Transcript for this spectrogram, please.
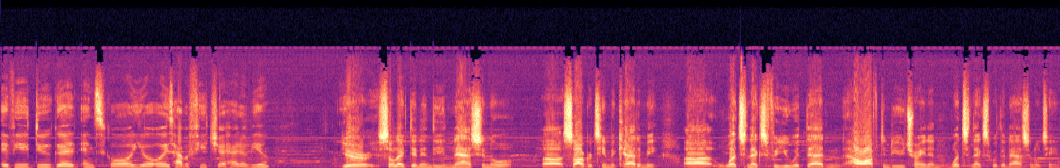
if you do good in school, you'll always have a future ahead of you. You're selected in the National uh, Soccer Team Academy. Uh, what's next for you with that, and how often do you train, and what's next with the national team?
